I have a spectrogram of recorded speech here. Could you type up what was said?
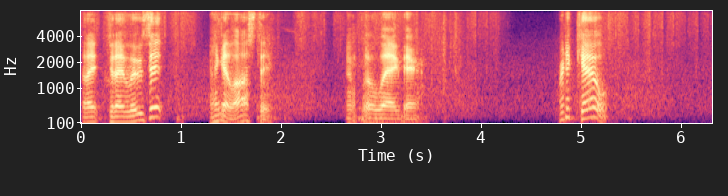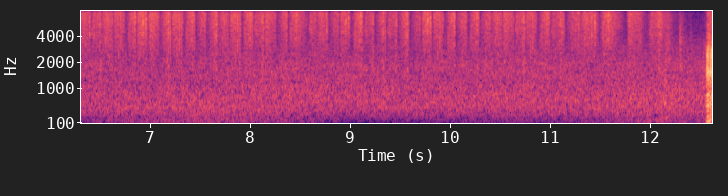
Did I, did I lose it? I think I lost it. Oh, little lag there. Where'd it go? I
